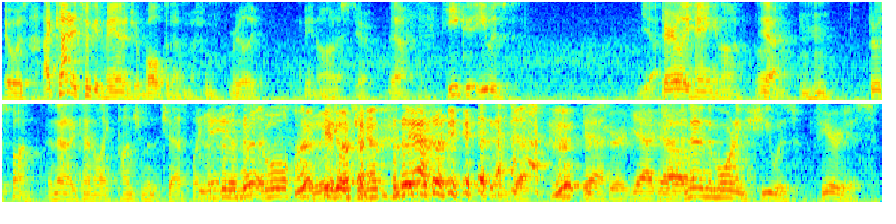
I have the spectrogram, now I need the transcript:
It was. I kind of took advantage of both of them, if I'm really being honest here. Yeah, he could, he was Yeah. barely hanging on. Oh. Yeah, hmm but it was fun. And then I'd kind of like punch him in the chest, like, "Hey, isn't this cool?" There you go, champ. yeah, yeah, for Yeah. sure. Yeah, no. yeah. And then in the morning, she was furious.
